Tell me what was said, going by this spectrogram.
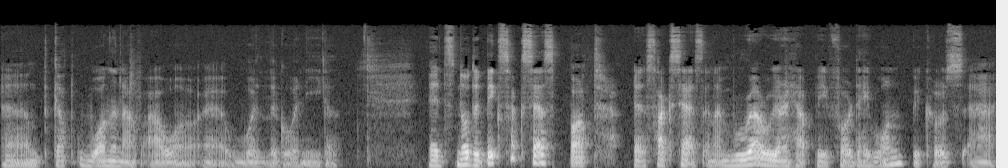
and got one and a half hour uh, with the golden eagle. It's not a big success but a success and I'm very very happy for day one because uh,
